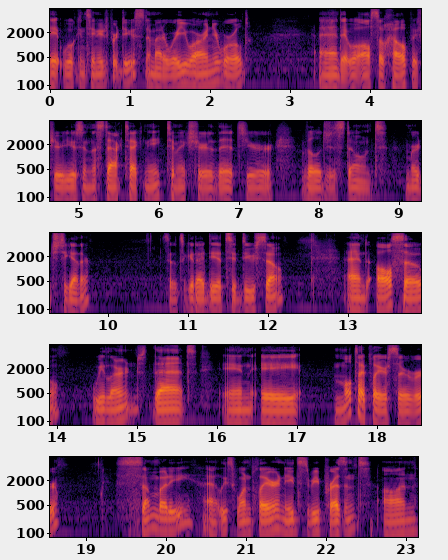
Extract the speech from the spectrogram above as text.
it will continue to produce no matter where you are in your world. And it will also help if you're using the stack technique to make sure that your villages don't merge together. So it's a good idea to do so. And also we learned that in a multiplayer server somebody at least one player needs to be present on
